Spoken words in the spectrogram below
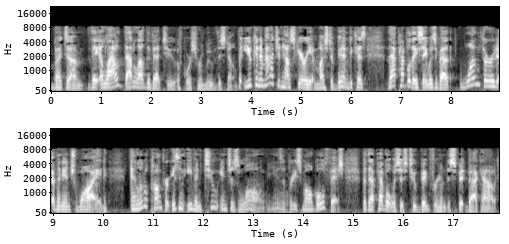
But um, they allowed that allowed the vet to, of course, remove the stone. But you can imagine how scary it must have been because that pebble they say was about one third of an inch wide, and little Conker isn't even two inches long. He's a oh. pretty small goldfish, but that pebble was just too big for him to spit back out.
